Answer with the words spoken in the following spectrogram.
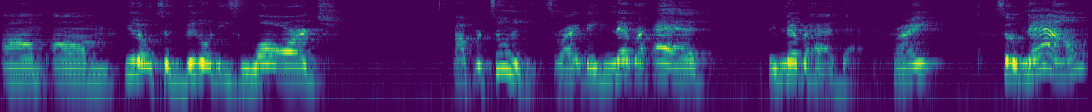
um, um, you know, to bid on these large opportunities, right? They never had, they never had that, right? So now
